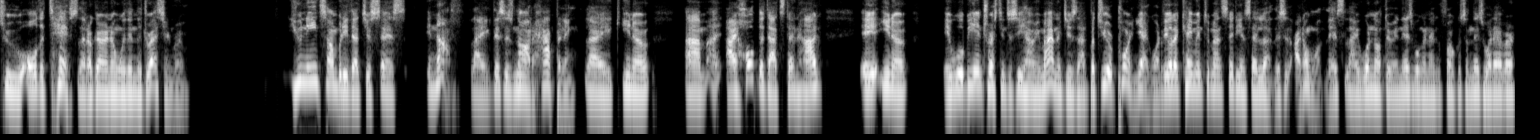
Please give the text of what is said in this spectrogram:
to all the tiffs that are going on within the dressing room, you need somebody that just says enough. Like this is not happening. Like you know, um, I, I hope that that's Ten Hag. It, you know it will be interesting to see how he manages that. But to your point, yeah, Guardiola came into Man City and said, "Look, this is I don't want this. Like we're not doing this. We're going to focus on this, whatever."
